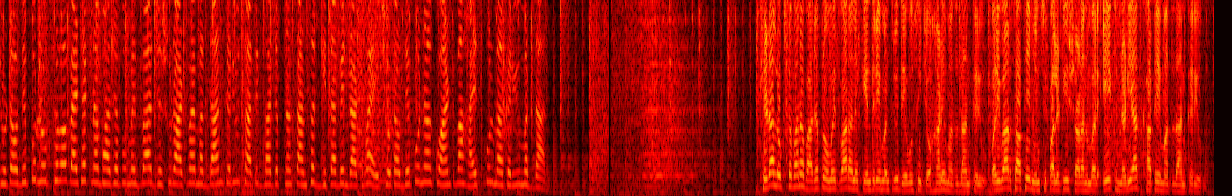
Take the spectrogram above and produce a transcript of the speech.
છોટાઉદેપુર લોકસભા બેઠકના ભાજપ ઉમેદવાર જશુ રાઠવાએ મતદાન કર્યું. સાથે ભાજપના સાંસદ ગીતાબેન રાઠવાએ છોટાઉદેપુરના ક્વાંટમાં હાઈસ્કૂલમાં કર્યું મતદાન. ખેડા લોકસભાના ભાજપના ઉમેદવાર અને કેન્દ્રીય મંત્રી દેવુસિંહ ચૌહાણે મતદાન કર્યું. પરિવાર સાથે મ્યુનિસિપાલિટી શાળા નંબર એક નડિયાદ ખાતે મતદાન કર્યું.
